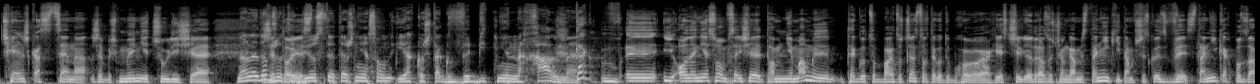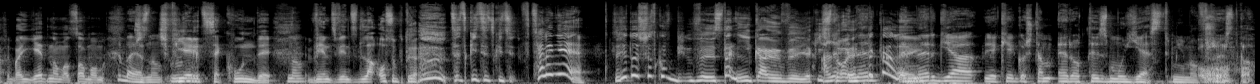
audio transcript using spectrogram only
Ciężka scena, żebyśmy nie czuli się, No ale dobrze, że to te jest... biusty też nie są jakoś tak wybitnie nachalne. Tak, y, i one nie są, w sensie, tam nie mamy tego, co bardzo często w tego typu horrorach jest, czyli od razu ściągamy staniki, tam wszystko jest w stanikach poza chyba jedną osobą Chyba przez jedną. ćwierć sekundy, No. więc, więc dla osób, które cycki, cycki, cycki, wcale nie. W sensie to jest wszystko w, w stanikach, w jakichś Ale strojach i ener- tak dalej. energia jakiegoś tam erotyzmu jest mimo wszystko.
